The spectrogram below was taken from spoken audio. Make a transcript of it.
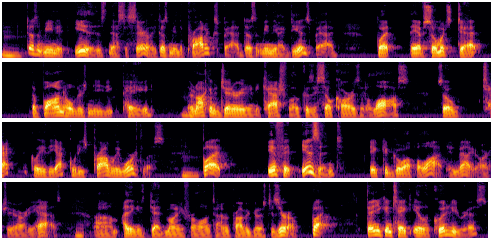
Mm. Doesn't mean it is necessarily. It doesn't mean the product's bad. It doesn't mean the idea is bad. But they have so much debt. The bondholders need to get paid. They're not going to generate any cash flow because they sell cars at a loss. So technically, the equity is probably worthless. Mm. But if it isn't, it could go up a lot in value. Actually, it already has. Yeah. Um, I think it's dead money for a long time. It probably goes to zero. But then you can take illiquidity risk,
